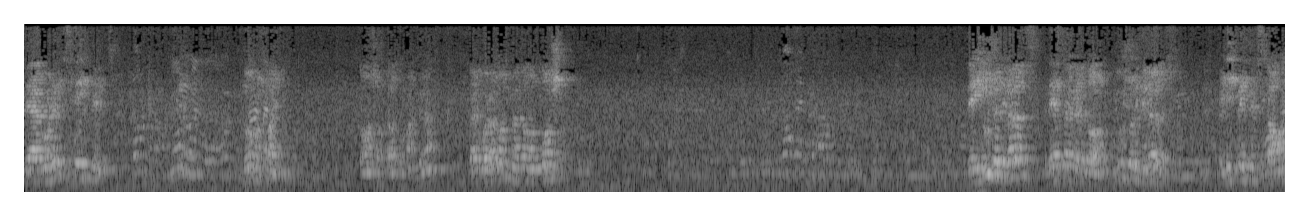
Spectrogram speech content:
The correct statement normal طبعا شغالكم عندنا طيب ورقم 18 They usually develops اللي هي سايكل الدار usually develops اللي pregnancy طبعا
